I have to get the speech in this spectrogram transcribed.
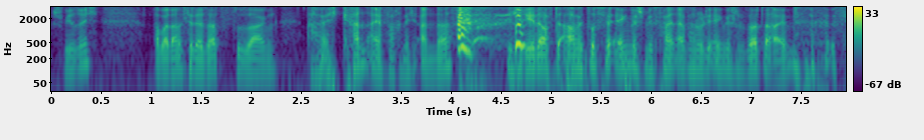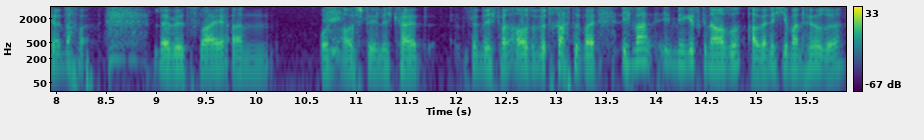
schwierig. Aber dann ist ja der Satz zu sagen, aber ich kann einfach nicht anders. Ich rede auf der Arbeit so viel Englisch, mir fallen einfach nur die englischen Wörter ein. ist ja nochmal Level 2 an Unausstehlichkeit, finde ich, von außen betrachtet. Weil ich mach, mir geht es genauso, aber wenn ich jemanden höre,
